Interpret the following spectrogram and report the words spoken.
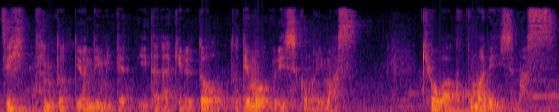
ぜひ手に取って読んでみていただけるととても嬉しく思います。今日はここまでにします。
